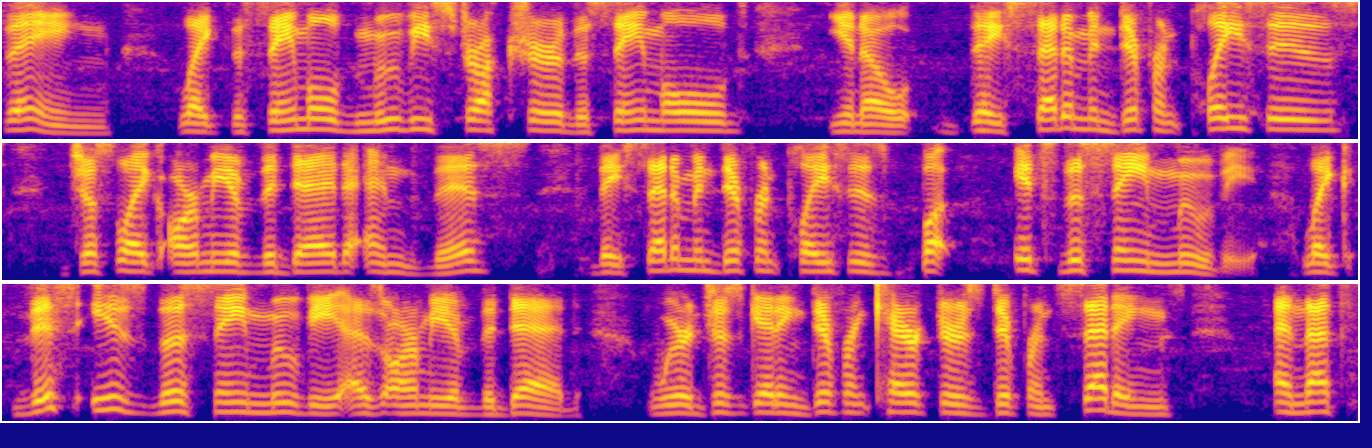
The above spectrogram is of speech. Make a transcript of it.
thing, like the same old movie structure, the same old, you know, they set them in different places, just like Army of the Dead and this. They set them in different places, but it's the same movie. Like this is the same movie as Army of the Dead. We're just getting different characters, different settings, and that's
